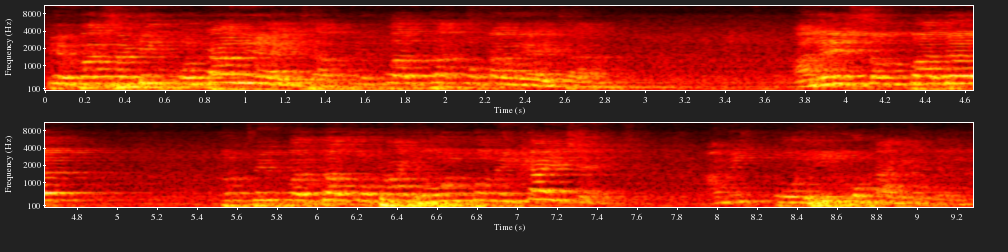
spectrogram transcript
पेपरसाठी कोटा मिळायचा. पेपरचा कोटा मिळायचा. अनेक संपादक तो पेपरचा कोटा घेऊन तो विकायचे. आम्ही तोही कोटा घेतलेला.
